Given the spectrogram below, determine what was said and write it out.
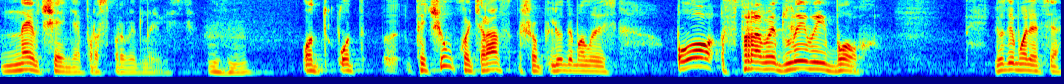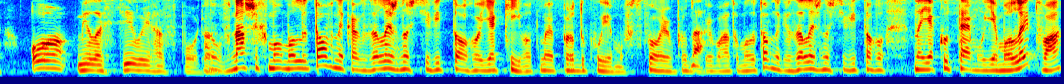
не вчення про справедливість. Угу. От, от е, ти чув хоч раз, щоб люди молились: О, справедливий Бог. Люди моляться, о, милостивий Господь. Ну, в наших молитовниках, в залежності від того, які от ми продукуємо, створюємо, продукуємо багато молитовників, в залежності від того, на яку тему є молитва,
